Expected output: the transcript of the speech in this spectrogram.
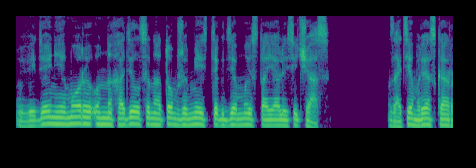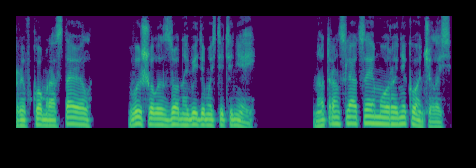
В видении Моры он находился на том же месте, где мы стояли сейчас. Затем резко рывком растаял, вышел из зоны видимости теней. Но трансляция Моры не кончилась.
